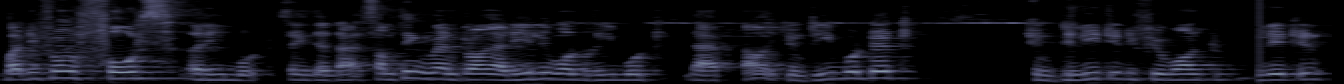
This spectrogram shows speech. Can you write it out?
But if you want to force a reboot, saying that uh, something went wrong, I really want to reboot the app now, you can reboot it. You can delete it if you want to delete it.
